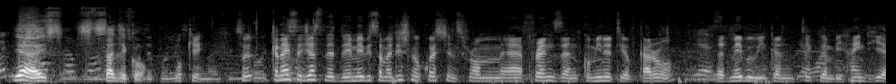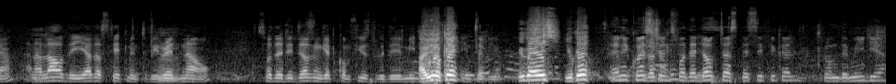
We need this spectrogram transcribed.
or- Yeah, it's surgical. Okay. So can I suggest that there may be some additional questions from uh, friends and community of Karo? Yes. That maybe we can take them behind here and allow the other statement to be read now, so that it doesn't get confused with the media Are you okay? interview. You guys, you okay? Any questions for the doctor specifically from the media?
